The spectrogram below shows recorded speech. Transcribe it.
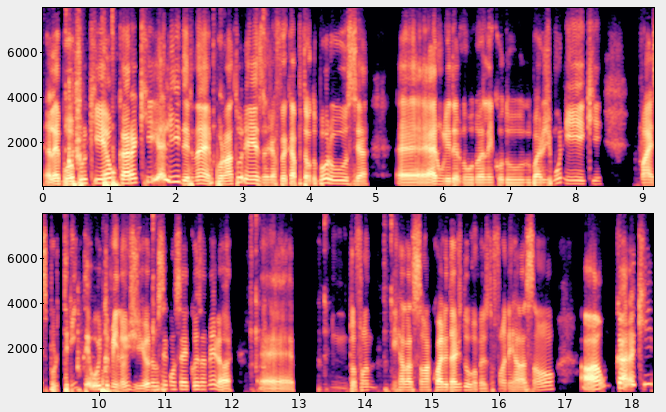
ela é boa porque é um cara que é líder, né? Por natureza. Já foi capitão do Borussia, é, era um líder no, no elenco do, do Bayern de Munique, mas por 38 milhões de euros você consegue coisa melhor. É, não estou falando em relação à qualidade do Hummels, estou falando em relação a um cara que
